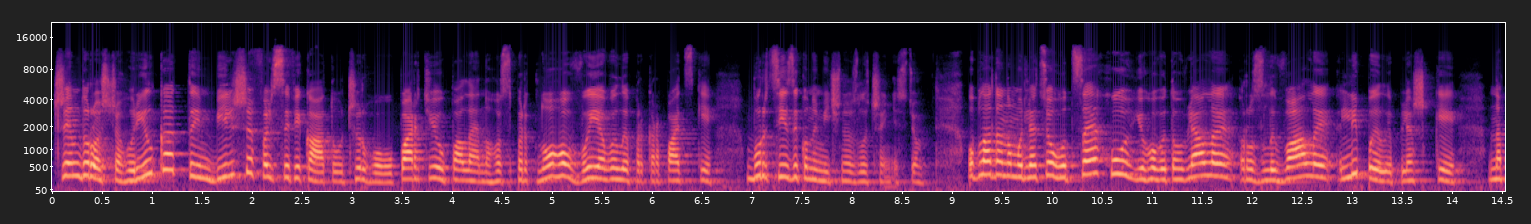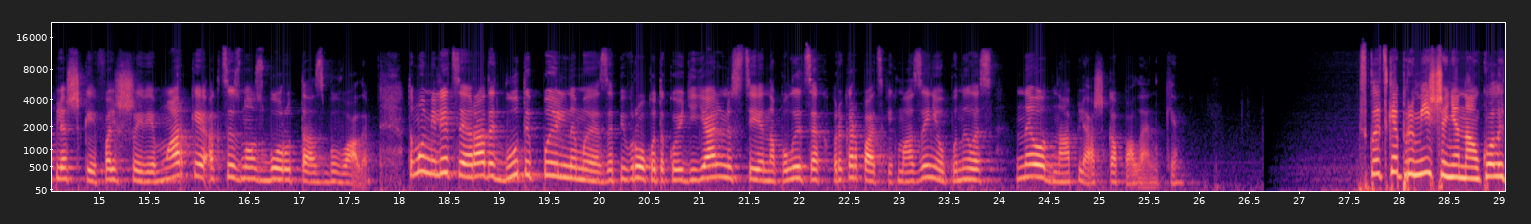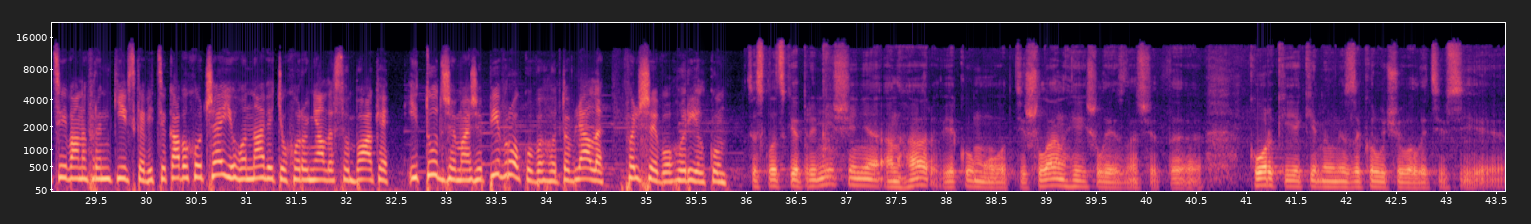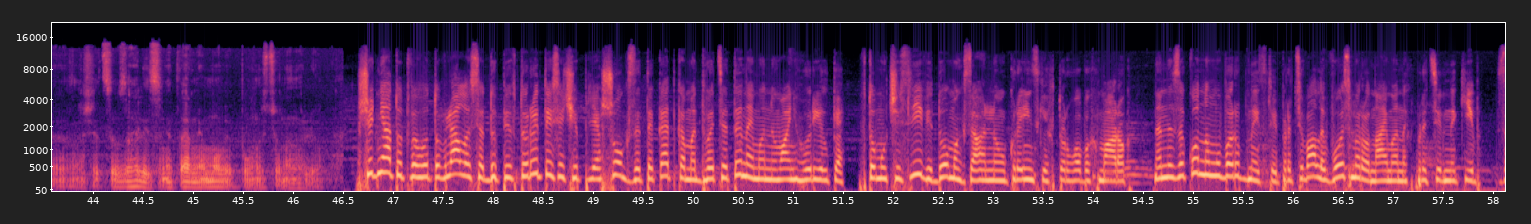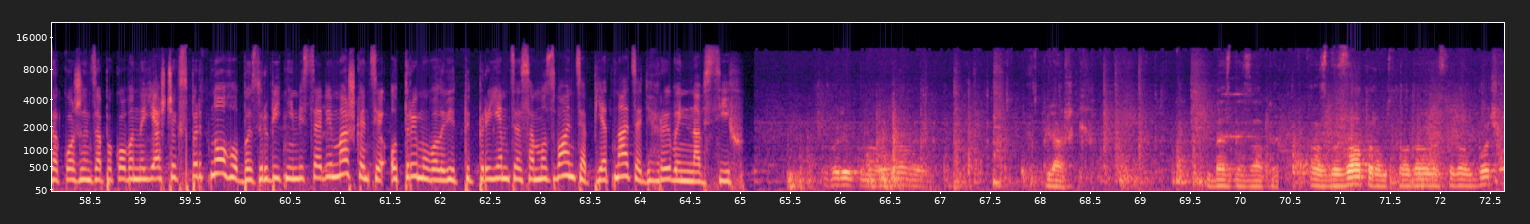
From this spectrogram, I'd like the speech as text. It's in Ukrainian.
Чим дорожча горілка, тим більше фальсифікату. Чергову партію паленого спиртного виявили прикарпатські борці з економічною злочинністю. В обладнаному для цього цеху його виготовляли, розливали, ліпили пляшки на пляшки фальшиві марки акцизного збору та збували. Тому міліція радить бути пильними. За півроку такої діяльності на полицях прикарпатських магазинів опинилась не одна пляшка паленки. Складське приміщення на околиці Івано-Франківська. Від цікавих очей його навіть охороняли собаки. І тут же майже півроку виготовляли фальшиву горілку. Це складське приміщення, ангар, в якому от ті шланги йшли, значить, е, корки, якими вони закручували ці всі. е, Значить, це взагалі санітарні умови повністю на нулю. Щодня тут виготовлялося до півтори тисячі пляшок з етикетками 20 найменувань горілки, в тому числі відомих загальноукраїнських торгових марок. На незаконному виробництві працювали восьмеро найманих працівників. За кожен запакований ящик спиртного безробітні місцеві мешканці отримували від підприємця-самозванця 15 гривень на всіх. Горілку наливали в пляшки без дозаторів. А з дозатором складали сюди в бочку.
